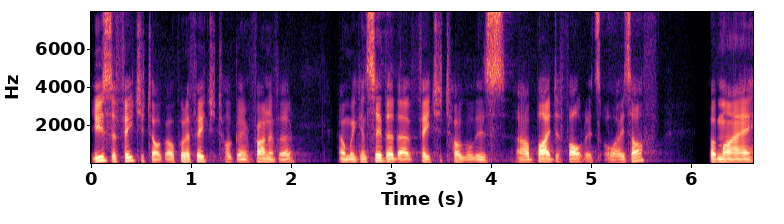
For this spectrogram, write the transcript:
use a feature toggle. I'll put a feature toggle in front of it. And we can see that that feature toggle is, uh, by default, it's always off. But my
